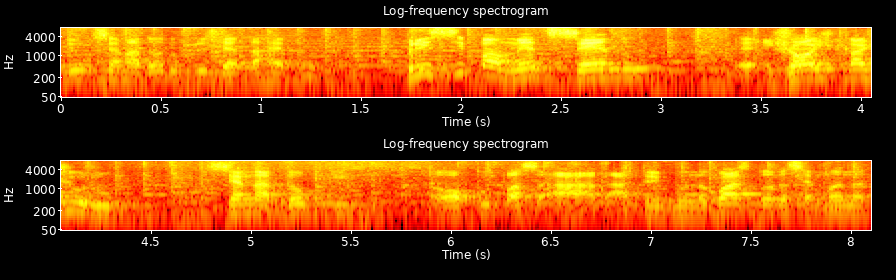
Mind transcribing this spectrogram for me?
de um senador do presidente da República, principalmente sendo Jorge Cajuru, senador que ocupa a, a, tribuna quase toda semana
